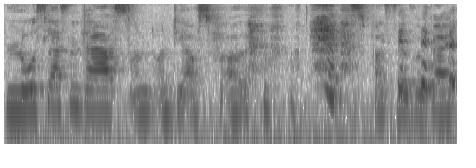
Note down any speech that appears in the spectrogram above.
loslassen darfst und, und die aufs... das passt ja so geil.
